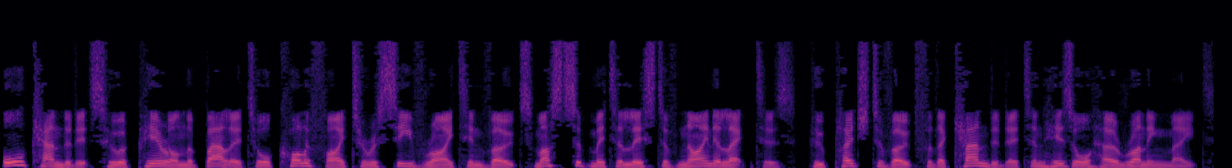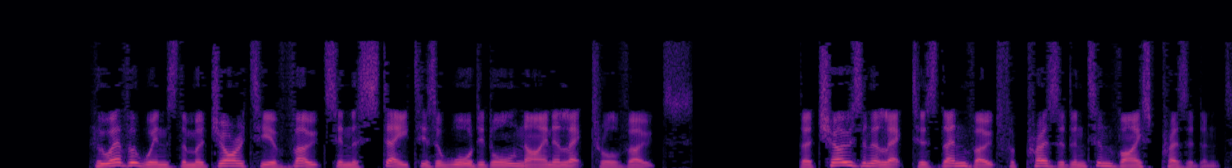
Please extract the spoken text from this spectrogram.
All candidates who appear on the ballot or qualify to receive write-in votes must submit a list of nine electors, who pledge to vote for the candidate and his or her running mate. Whoever wins the majority of votes in the state is awarded all nine electoral votes. The chosen electors then vote for president and vice president.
